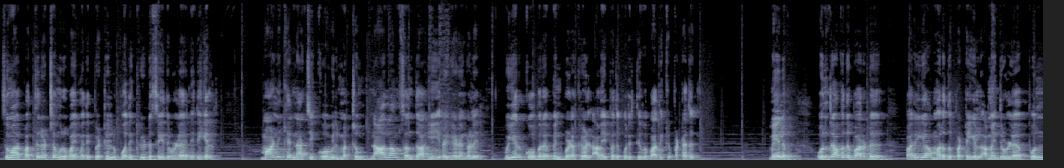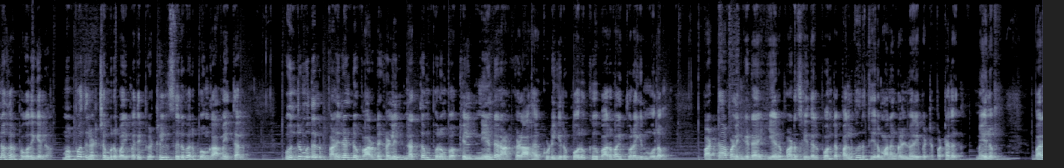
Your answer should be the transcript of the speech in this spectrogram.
சுமார் பத்து லட்சம் ரூபாய் மதிப்பீட்டில் ஒதுக்கீடு செய்துள்ள நிதியில் மாணிக்க நாச்சி கோவில் மற்றும் நாலாம் சந்து ஆகிய இரு இடங்களில் உயர் கோபுர மின் விளக்குகள் அமைப்பது குறித்து விவாதிக்கப்பட்டது. மேலும் ஒன்றாவது வார்டு பரியா மருதுப்பட்டியில் அமைந்துள்ள பொன்னகர் பகுதியில் முப்பது லட்சம் ரூபாய் மதிப்பீட்டில் சிறுவர் பூங்கா அமைத்தல் ஒன்று முதல் பனிரெண்டு வார்டுகளில் நத்தம் புறம்போக்கில் நீண்ட நாட்களாக குடியிருப்போருக்கு வருவாய்த்துறையின் மூலம் பட்டா வழங்கிட ஏற்பாடு செய்தல் போன்ற பல்வேறு தீர்மானங்கள் நிறைவேற்றப்பட்டது. மேலும் வர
